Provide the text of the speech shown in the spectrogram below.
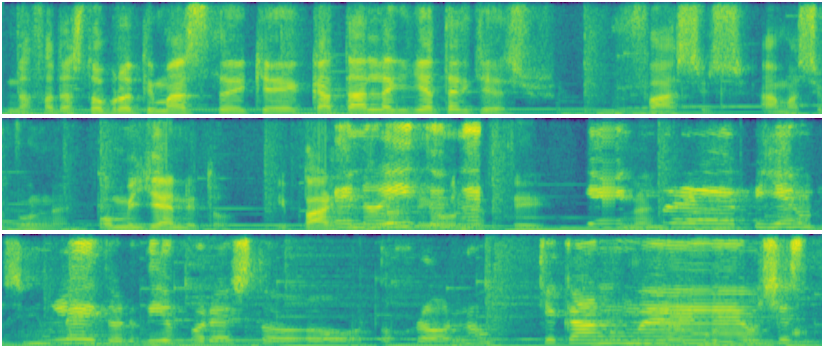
Να φανταστώ προετοιμάστε και κατάλληλα και για τέτοιες φάσεις, άμα συμβούνε. Ομιγέννητο. Υπάρχει Εννοείται, δηλαδή όλη ναι. αυτή. Ναι. Πηγαίνουμε, πηγαίνουμε simulator δύο φορές το, το χρόνο και κάνουμε Ναι, πολύ βασικό. ουσιαστικά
